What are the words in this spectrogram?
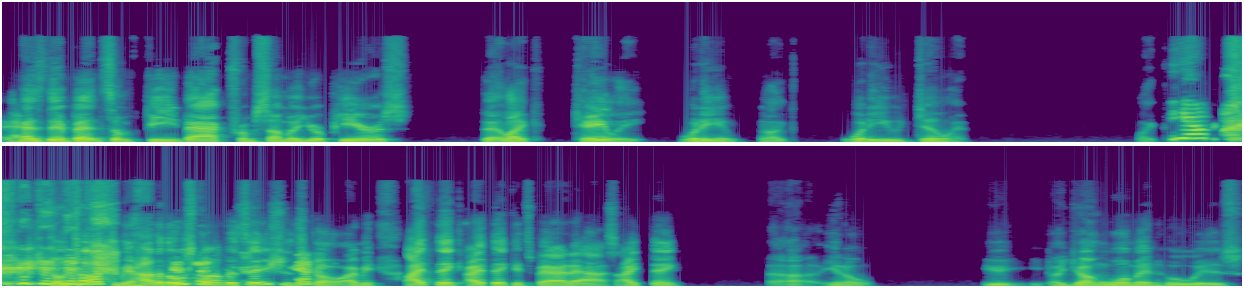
has there been some feedback from some of your peers that like Kayleigh, what are you like what are you doing? Like yeah. so talk to me. How do those conversations go? I mean, I think I think it's badass. I think uh, you know, you a young woman who is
